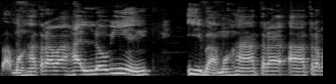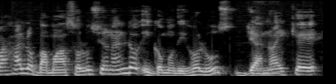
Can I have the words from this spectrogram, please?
Vamos a trabajarlo bien y vamos a, a, trabajarlo, vamos a solucionarlo y como dijo Luz, ya no hay que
